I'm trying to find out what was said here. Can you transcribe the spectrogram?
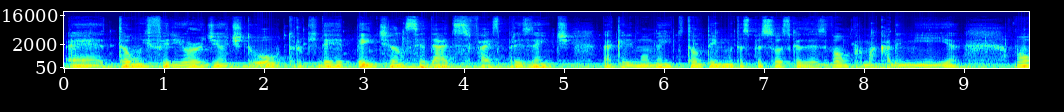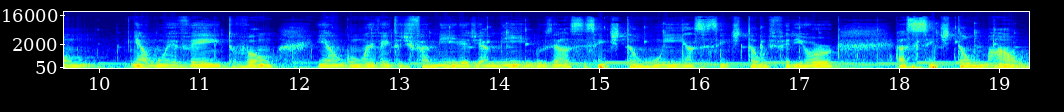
é, tão inferior diante do outro que de repente a ansiedade se faz presente naquele momento. Então, tem muitas pessoas que às vezes vão para uma academia, vão em algum evento, vão em algum evento de família, de amigos, ela se sente tão ruim, ela se sente tão inferior, ela se sente tão mal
